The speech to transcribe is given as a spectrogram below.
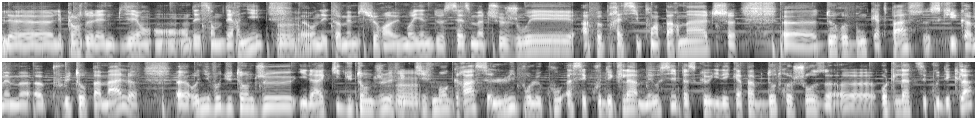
le- les planches de la NBA en, en- en décembre dernier. Euh, on est quand même sur une moyenne de 16 matchs joués, à peu près 6 points par match, euh, 2 rebonds, 4 passes, ce qui est quand même plutôt pas mal. Euh, au niveau du temps de jeu, il a acquis du temps de jeu effectivement grâce, lui, pour le coup, à ses coups d'éclat, mais aussi parce qu'il est capable d'autre chose euh, au-delà de ses coups d'éclat.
